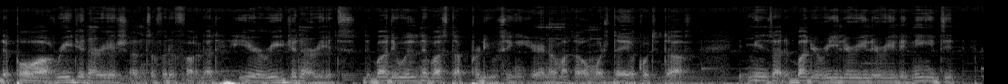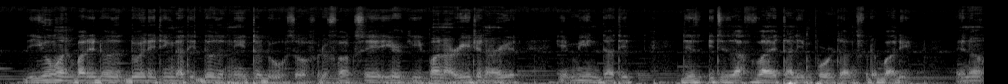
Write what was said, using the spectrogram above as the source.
the power of regeneration. So for the fact that hair regenerates, the body will never stop producing hair no matter how much time you cut it off. It means that the body really, really, really needs it. The human body doesn't do anything that it doesn't need to do. So for the fact say hair keep on regenerate, it means that it it is of vital importance for the body. You know,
